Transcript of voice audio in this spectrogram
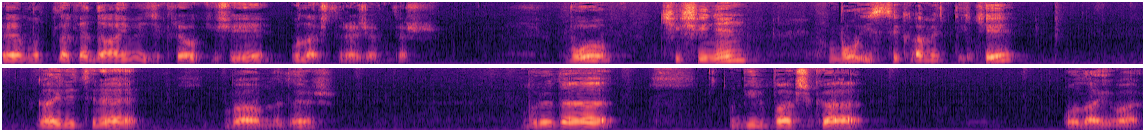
ve mutlaka daimi zikre o kişiyi ulaştıracaktır. Bu kişinin bu istikametteki gayretine bağımlıdır. Burada bir başka olay var.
